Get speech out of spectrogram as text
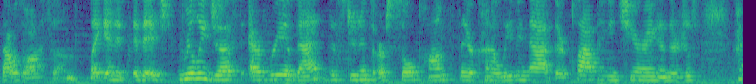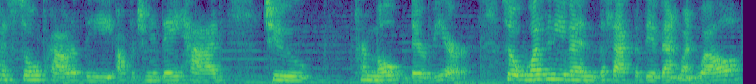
that was awesome. Like, and it, it's really just every event, the students are so pumped. They're kind of leaving that, they're clapping and cheering, and they're just kind of so proud of the opportunity they had to promote their beer. So it wasn't even the fact that the event went well,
